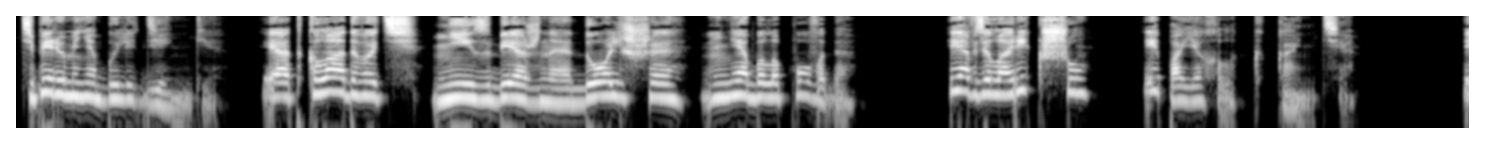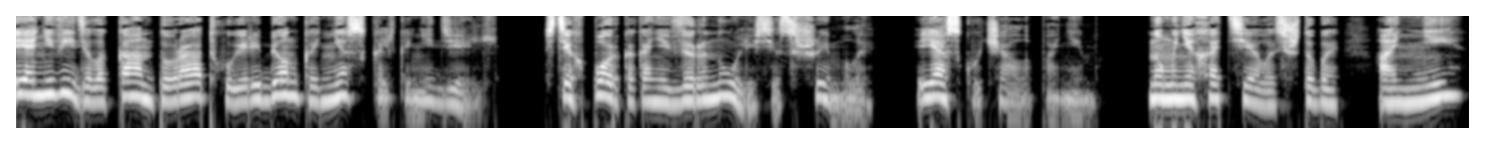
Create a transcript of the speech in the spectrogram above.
Теперь у меня были деньги, и откладывать неизбежное дольше не было повода. Я взяла рикшу и поехала к Канте. Я не видела Канту, Радху и ребенка несколько недель. С тех пор, как они вернулись из Шимлы, я скучала по ним. Но мне хотелось, чтобы они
